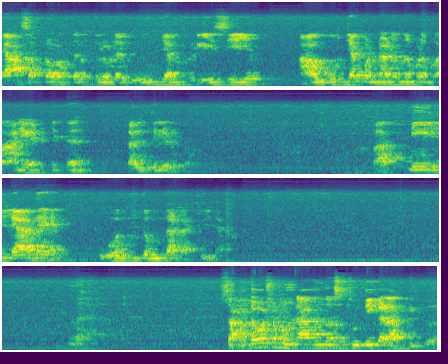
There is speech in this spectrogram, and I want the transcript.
രാസപ്രവർത്തനത്തിലൂടെ ഊർജം റിലീസ് ചെയ്യും. ആ ഊർജം കൊണ്ടാണ് നമ്മൾ മാല എടുത്തിട്ട് കഴുത്തിലിടുന്നത്. അഗ്നി അഗ്നിയില്ലാതെ ഒന്നും നടക്കില്ല. സന്തോഷമുണ്ടാകുന്ന സ്തുതികൾ അർപ്പിക്കുക.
